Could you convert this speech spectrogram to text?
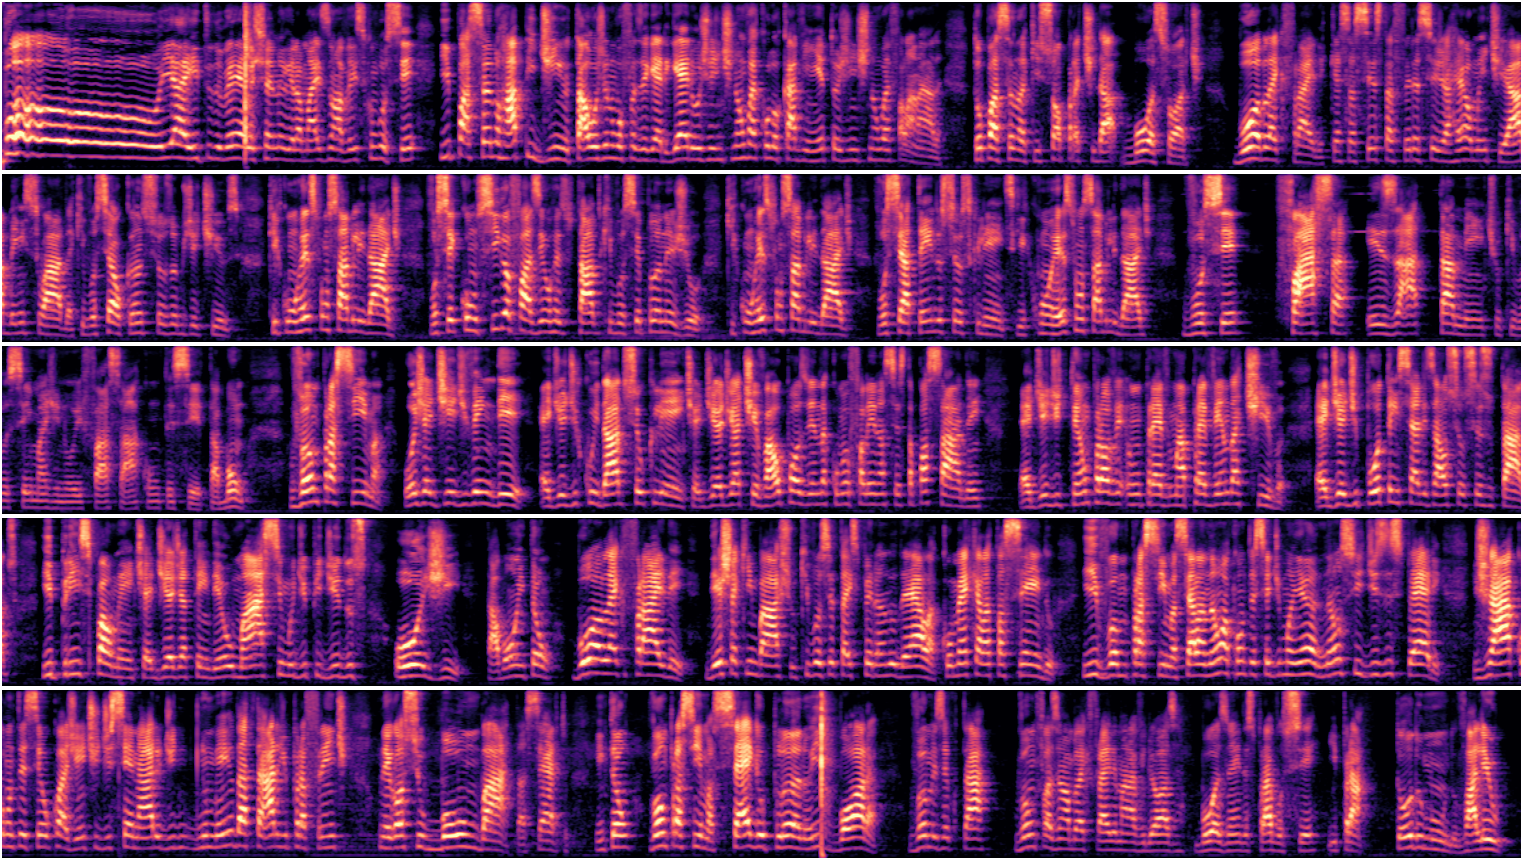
Boa! E aí, tudo bem? Alexandre Nogueira mais uma vez com você e passando rapidinho, tá? Hoje eu não vou fazer Gary Gary, hoje a gente não vai colocar vinheta, hoje a gente não vai falar nada. Tô passando aqui só pra te dar boa sorte. Boa Black Friday, que essa sexta-feira seja realmente abençoada, que você alcance seus objetivos, que com responsabilidade você consiga fazer o resultado que você planejou, que com responsabilidade você atenda os seus clientes, que com responsabilidade você faça exatamente o que você imaginou e faça acontecer, tá bom? Vamos para cima. Hoje é dia de vender, é dia de cuidar do seu cliente, é dia de ativar o pós-venda como eu falei na sexta passada, hein? É dia de ter um, pré, uma pré-venda ativa. É dia de potencializar os seus resultados. E principalmente é dia de atender o máximo de pedidos hoje. Tá bom? Então, boa Black Friday. Deixa aqui embaixo o que você está esperando dela, como é que ela está sendo e vamos para cima. Se ela não acontecer de manhã, não se desespere. Já aconteceu com a gente de cenário de no meio da tarde para frente, o negócio bombar, tá certo? Então, vamos para cima, segue o plano e bora vamos executar, vamos fazer uma Black Friday maravilhosa, boas vendas para você e para todo mundo. Valeu!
